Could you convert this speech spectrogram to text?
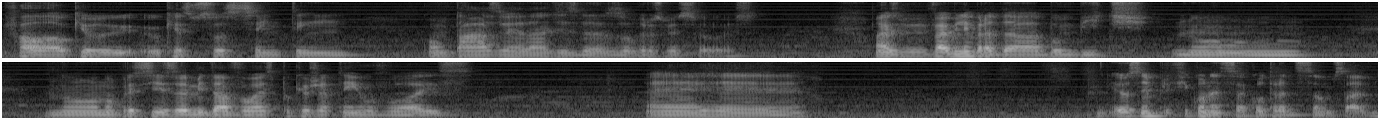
Falar o que, o que as pessoas sentem, contar as verdades das outras pessoas. Mas vai me lembrar da Beach no não, não precisa me dar voz porque eu já tenho voz. É... Eu sempre fico nessa contradição, sabe?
